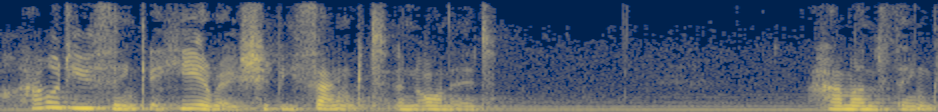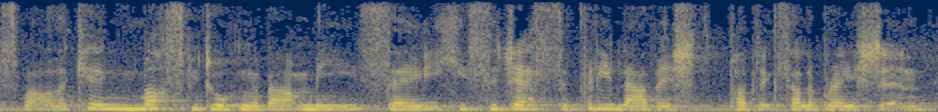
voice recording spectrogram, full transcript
How do you think a hero should be thanked and honored? Haman thinks, well, the king must be talking about me, so he suggests a pretty lavish public celebration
